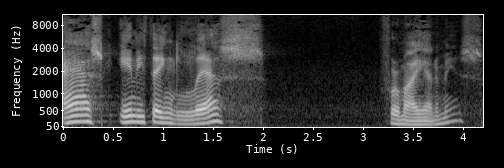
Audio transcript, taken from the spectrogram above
ask anything less for my enemies?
